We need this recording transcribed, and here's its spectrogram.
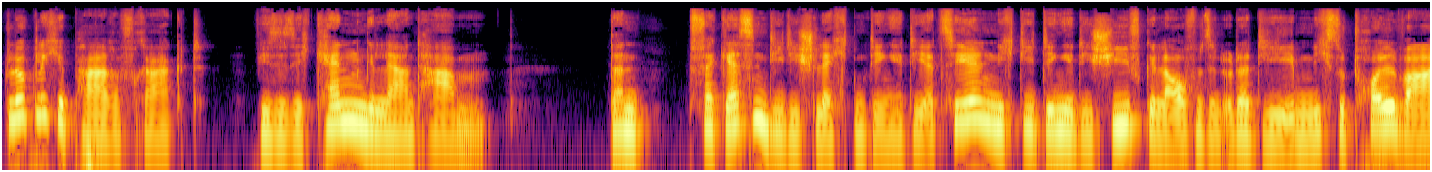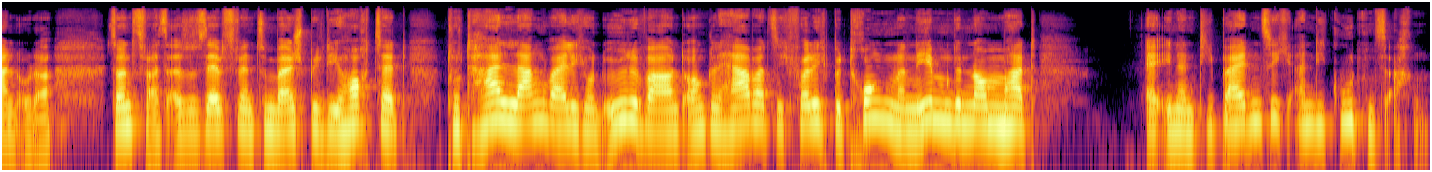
glückliche Paare fragt, wie sie sich kennengelernt haben, dann vergessen die die schlechten Dinge. Die erzählen nicht die Dinge, die schief gelaufen sind oder die eben nicht so toll waren oder sonst was. Also selbst wenn zum Beispiel die Hochzeit total langweilig und öde war und Onkel Herbert sich völlig betrunken daneben genommen hat, erinnern die beiden sich an die guten Sachen.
